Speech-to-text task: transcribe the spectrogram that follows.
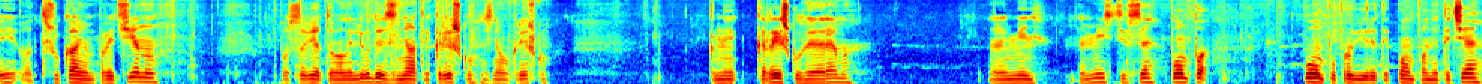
І от шукаємо причину. Посоветували люди зняти кришку, зняв кришку. Кни... Кришку ГРМ. Ремінь на місці, все. Помпа. Помпу провірити. Помпа не тече.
